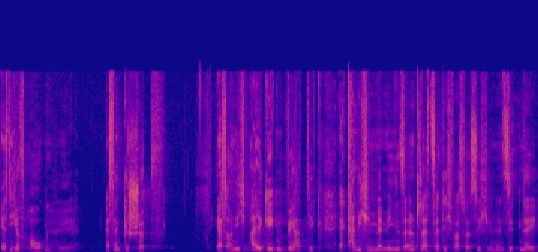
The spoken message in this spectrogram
Er ist nicht auf Augenhöhe. Er ist ein Geschöpf. Er ist auch nicht allgegenwärtig. Er kann nicht in Memmingen sein und gleichzeitig, was weiß ich, in Sydney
